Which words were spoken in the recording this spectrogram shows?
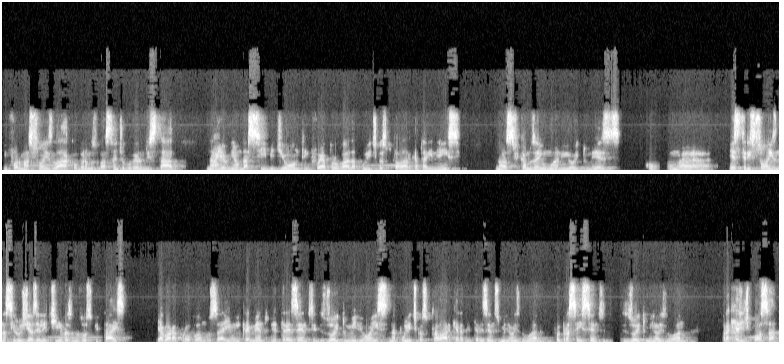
informações lá, cobramos bastante o governo do estado. Na reunião da CIB de ontem foi aprovada a política hospitalar catarinense. Nós ficamos aí um ano e oito meses com uh, restrições nas cirurgias eletivas nos hospitais e agora aprovamos aí um incremento de 318 milhões na política hospitalar, que era de 300 milhões no ano, foi para 618 milhões no ano, para que a gente possa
